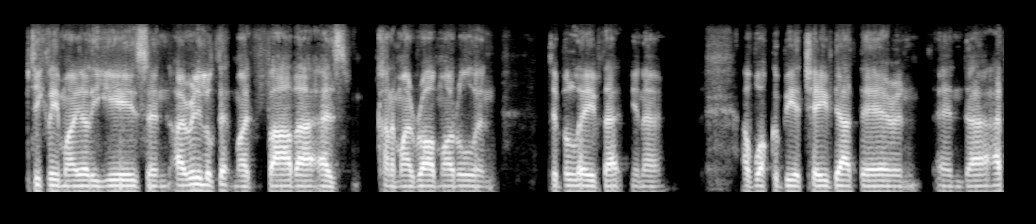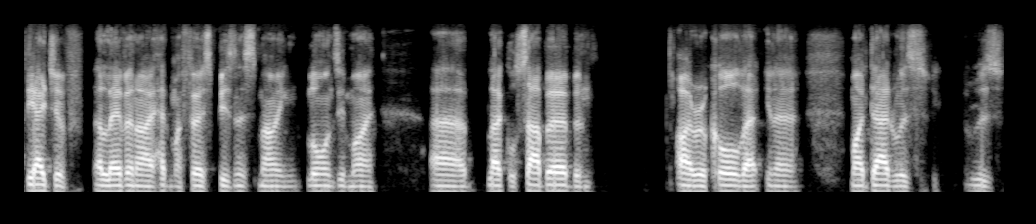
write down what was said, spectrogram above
particularly in my early years. And I really looked at my father as kind of my role model, and to believe that you know of what could be achieved out there. And and uh, at the age of 11, I had my first business mowing lawns in my uh, local suburb, and I recall that you know my dad was was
